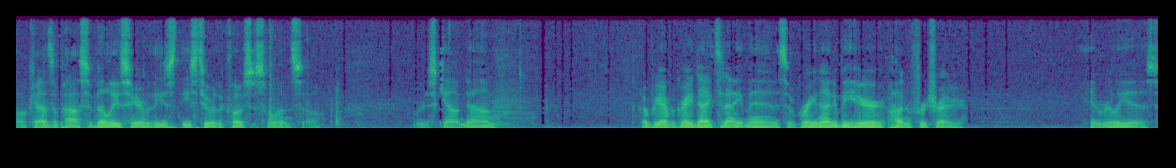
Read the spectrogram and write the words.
All kinds of possibilities here, but these these two are the closest ones, so we're just counting down. Hope you have a great night tonight, man. It's a great night to be here hunting for treasure. It really is.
